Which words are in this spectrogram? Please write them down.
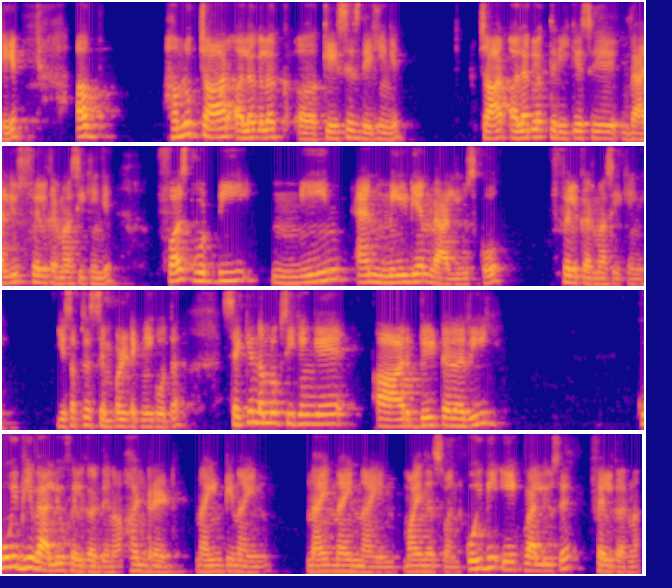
ठीक है? अब हम लोग चार अलग अलग केसेस uh, देखेंगे। चार अलग अलग तरीके से वैल्यूज़ फिल करना सीखेंगे। First would be mean and median values को फिल करना सीखेंगे। ये सबसे सिंपल टेक्निक होता है। सेकेंड हम लोग सीखेंगे आर्बिटरी कोई भी वैल्यू फिल कर देना hundred ninety nine nine nine nine minus one कोई भी एक वैल्यू से फिल करना,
